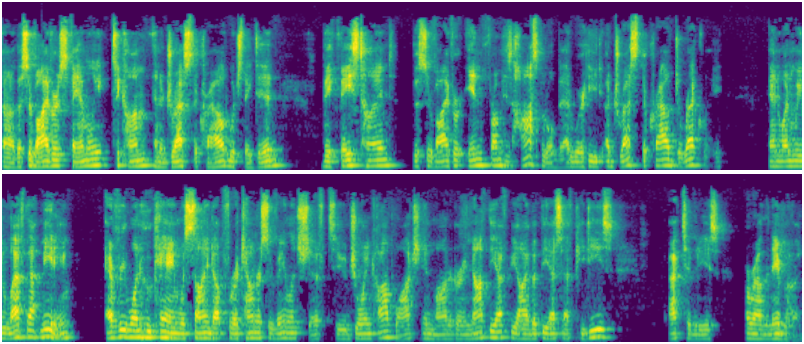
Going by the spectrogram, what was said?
uh, the survivor's family to come and address the crowd, which they did. They FaceTimed the survivor in from his hospital bed where he addressed the crowd directly. And when we left that meeting, everyone who came was signed up for a counter surveillance shift to join Copwatch in monitoring not the FBI, but the SFPD's activities around the neighborhood.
